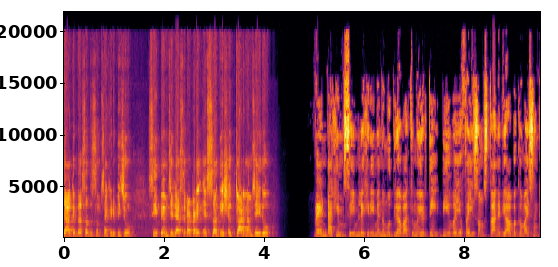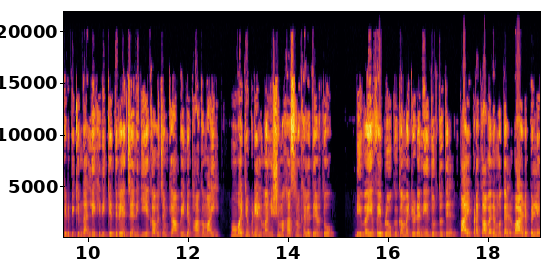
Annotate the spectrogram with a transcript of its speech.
ജാഗ്രതാ സദസ്സും സംഘടിപ്പിച്ചു. സി ജില്ലാ സെക്രട്ടറി എസ് സതീഷ് ഉദ്ഘാടനം ചെയ്തു. വേണ്ട ഹിംസയും ലഹരിയും എന്ന മുദ്രാവാക്യമുയർത്തി ഡിവൈഎഫ്ഐ സംസ്ഥാന വ്യാപകമായി സംഘടിപ്പിക്കുന്ന ലഹരിക്കെതിരെ ജനകീയ കവചം ക്യാമ്പയിന്റെ ഭാഗമായി മൂവാറ്റുപുഴയിൽ മനുഷ്യമഹാശൃംഖല തീർത്തു ഡിവൈഎഫ്ഐ ബ്ലോക്ക് കമ്മിറ്റിയുടെ നേതൃത്വത്തിൽ പായ്പട കവല മുതൽ വാഴപ്പള്ളി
